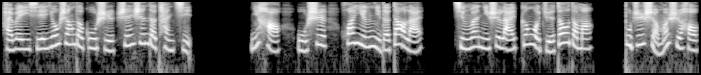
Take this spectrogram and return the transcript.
还为一些忧伤的故事深深地叹气。你好，武士，欢迎你的到来。请问你是来跟我决斗的吗？不知什么时候，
